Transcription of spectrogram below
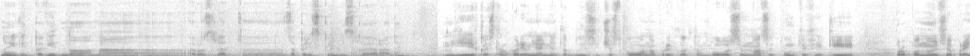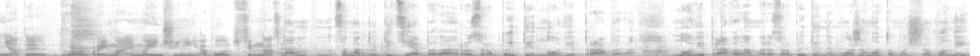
ну і відповідно на е, розгляд е, Запорізької міської ради. Ну, є якась там порівняльна таблиця. Частково, наприклад, там було 17 пунктів, які пропонується прийняти. Два приймаємо, інші ні. Або 17 Там сама петиція була розробити нові правила. Нові правила ми розробити не можемо, тому що вони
